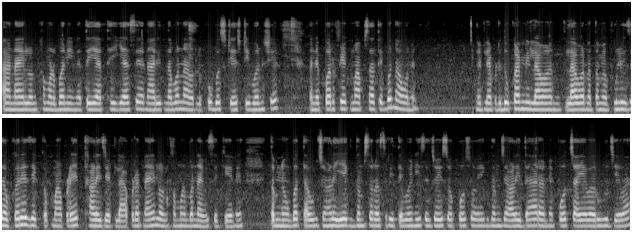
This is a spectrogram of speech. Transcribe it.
આ નાયલોન ખમણ બનીને તૈયાર થઈ ગયા છે અને આ રીતના બનાવો એટલે ખૂબ જ ટેસ્ટી બનશે. અને પરફેક્ટ માપ સાથે બનાવો ને એટલે આપણે દુકાનની લાવવા લાવવાના તમે ભૂલી જાઓ ઘરે જ એક કપમાં આપણે એક થાળી જેટલા આપણા નાયલોન ખમણ બનાવી શકીએ અને તમને હું બતાવું, જાળી એકદમ સરસ રીતે બની છે, જોઈ શકો છો, એકદમ જાળીદાર અને પોચા એવા રૂ જેવા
